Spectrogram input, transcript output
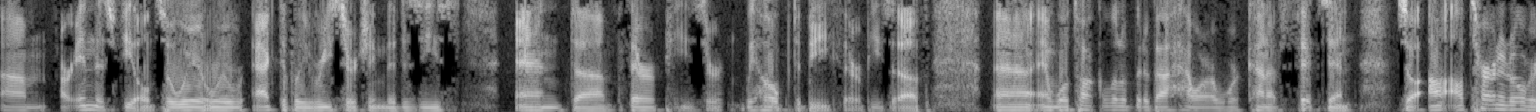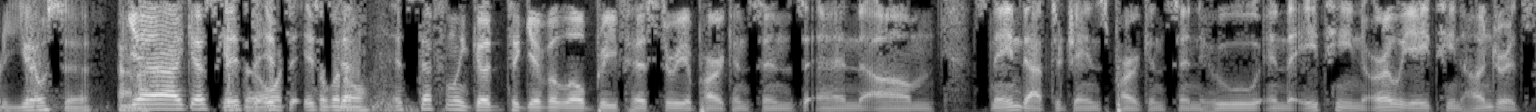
um, are in this field, so we're, we're actively researching the disease and uh, therapies, or we hope to be therapies of. Uh, and we'll talk a little bit about how our work kind of fits in. So I'll, I'll turn it over to Joseph. uh, Yeah, I guess it's it's it's little- def- it's definitely good to give a little brief history of Parkinson's, and um, it's named after James Parkinson, who in the eighteen early eighteen hundreds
